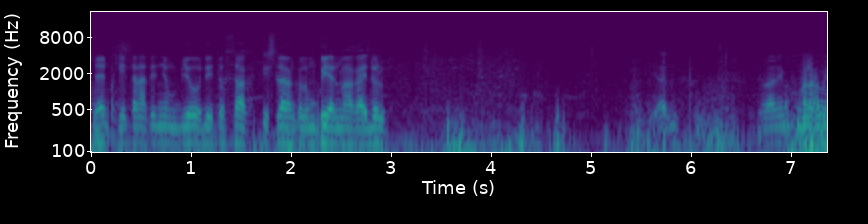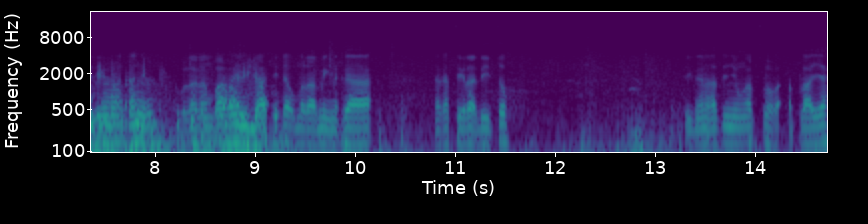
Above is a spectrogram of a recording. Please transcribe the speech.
So yan, pakita natin yung view dito sa isla ng Kalumbuyan mga kaidol. Yan. Maraming, marami din mga tanim. Wala nang bahay. Dati daw maraming naka, nakatira dito. Tingnan natin yung apl- aplaya.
